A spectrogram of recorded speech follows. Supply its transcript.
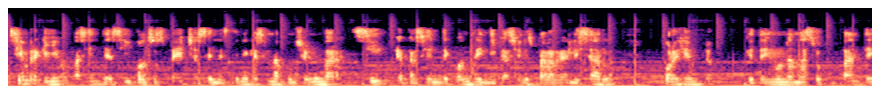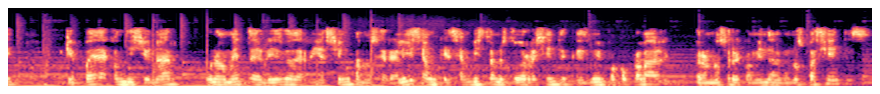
Siempre que llega un paciente así con sospechas, se les tiene que hacer una punción lumbar sin que presente contraindicaciones para realizarla. Por ejemplo, que tenga una masa ocupante, que pueda condicionar un aumento del riesgo de herniación cuando se realice, aunque se han visto en estudios recientes que es muy poco probable, pero no se recomienda a algunos pacientes.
